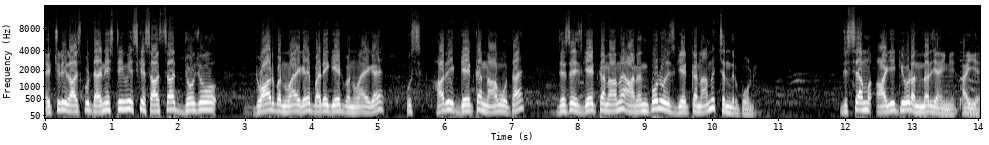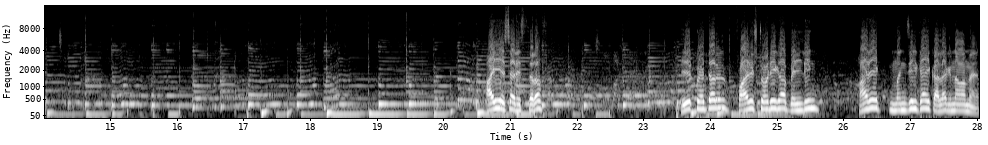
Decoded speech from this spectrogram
एक्चुअली राजपूत डायनेस्टी में इसके साथ साथ जो जो द्वार बनवाए गए, बड़े गेट बनवाए गए, उस हर एक गेट का नाम होता है। जैसे इस गेट का नाम है आनंदपुर और इस गेट का नाम है चंद्रपुर, जिससे हम आगे की ओर अंदर जाएँगे। आइए। आइए सर, इस तरफ़। ये पेटल फाइव स्टोरी का बिल्डिंग हर एक मंजिल का एक अलग नाम है।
